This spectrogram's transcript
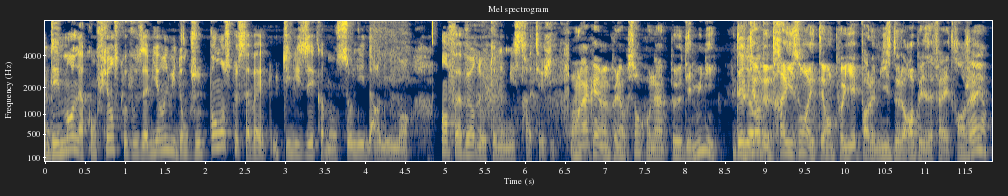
dément la confiance que vous aviez en lui. Donc je pense que ça va être utilisé comme un solide argument en faveur de l'autonomie stratégique. On a quand même un peu l'impression qu'on est un peu démuni. le terme de trahison a été employé par le ministre de l'Europe et des Affaires étrangères.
